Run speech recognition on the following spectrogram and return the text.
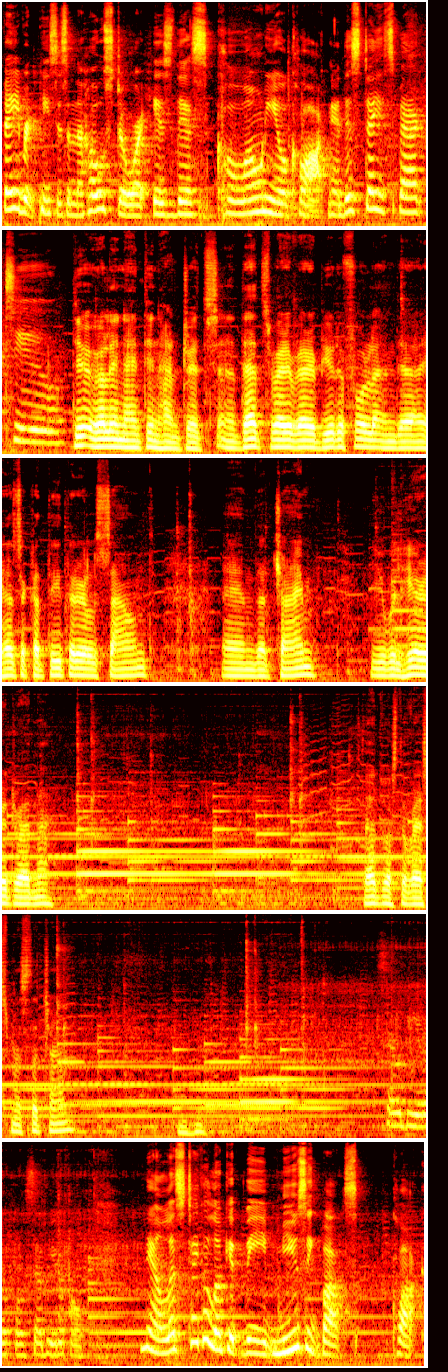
favorite pieces in the whole store is this colonial clock. Now, this dates back to the early 1900s. Uh, that's very, very beautiful, and uh, it has a cathedral sound and a chime. You will hear it right now. That was the Westminster chime. Mm -hmm. So beautiful, so beautiful. Now, let's take a look at the music box clock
